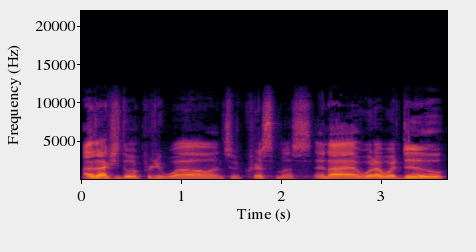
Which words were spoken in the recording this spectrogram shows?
I was actually doing pretty well into Christmas. And I, what I would do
